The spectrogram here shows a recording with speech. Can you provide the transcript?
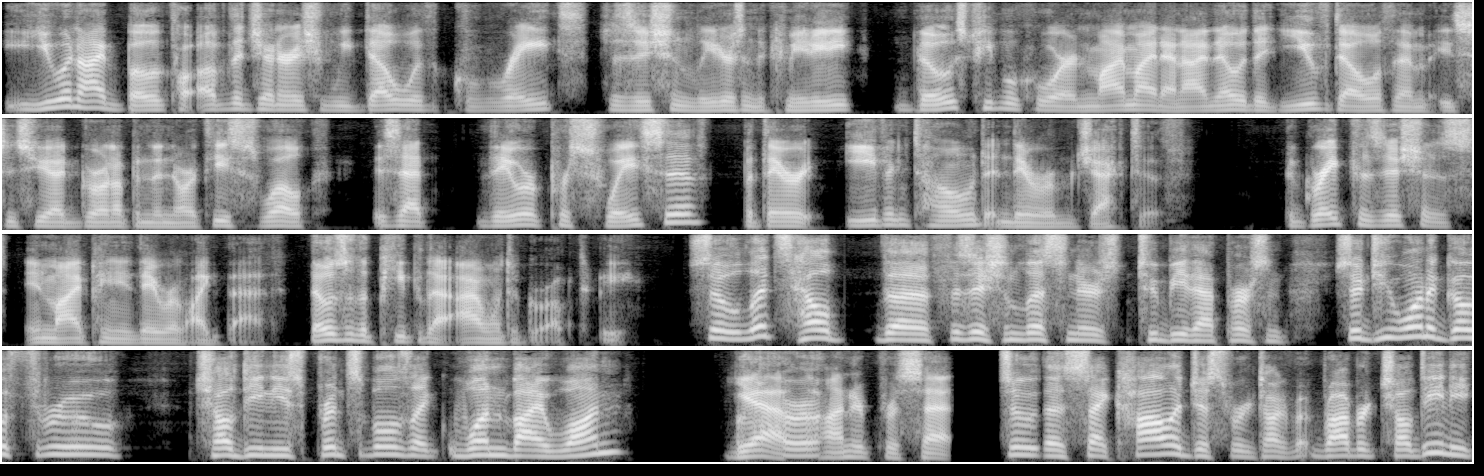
you and I both of the generation, we dealt with great physician leaders in the community. Those people who are in my mind, and I know that you've dealt with them eh, since you had grown up in the Northeast as well, is that they were persuasive, but they were even toned and they were objective. The great physicians, in my opinion, they were like that. Those are the people that I want to grow up to be. So let's help the physician listeners to be that person. So do you want to go through Cialdini's principles like one by one? Yeah, Or- hundred percent. So the psychologist we're talking about, Robert Cialdini,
